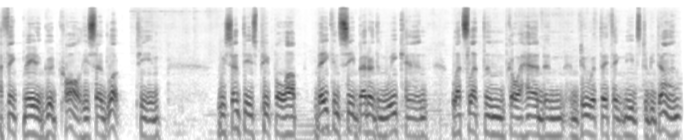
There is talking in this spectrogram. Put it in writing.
I think, made a good call. He said, look, team, we sent these people up. They can see better than we can. Let's let them go ahead and, and do what they think needs to be done.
